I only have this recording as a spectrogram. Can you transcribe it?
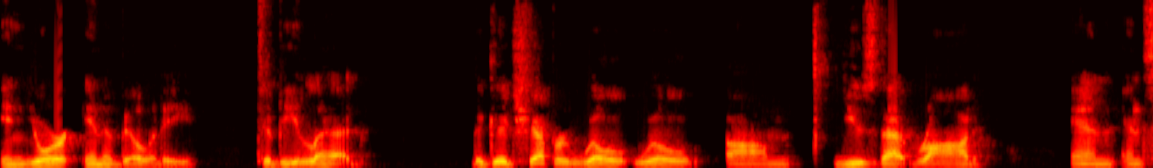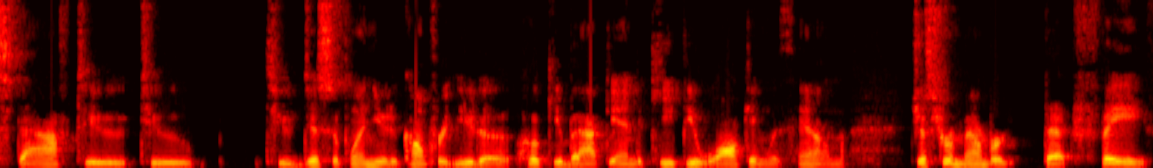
in your inability to be led. The good shepherd will will um, use that rod and and staff to to to discipline you, to comfort you, to hook you back in, to keep you walking with him. Just remember that faith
